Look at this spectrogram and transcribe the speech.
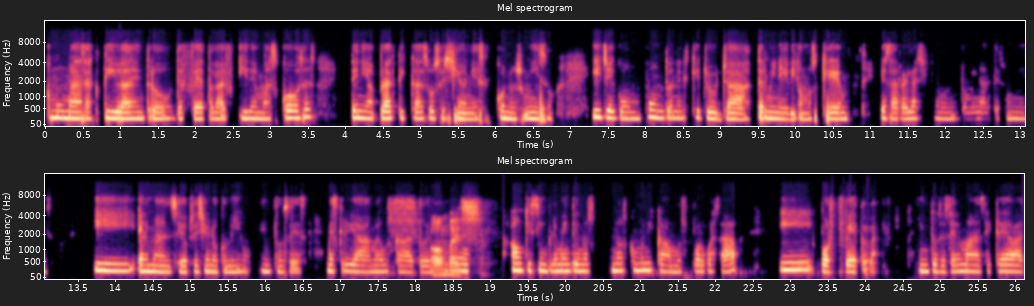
como más activa dentro de FetLife y demás cosas, tenía prácticas o sesiones con un sumiso y llegó un punto en el que yo ya terminé, digamos que esa relación dominante-sumiso y el man se obsesionó conmigo. Entonces me escribía, me buscaba todo el tiempo, Hombres. aunque simplemente nos, nos comunicábamos por WhatsApp y por FetLife. Entonces el man se creaba,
